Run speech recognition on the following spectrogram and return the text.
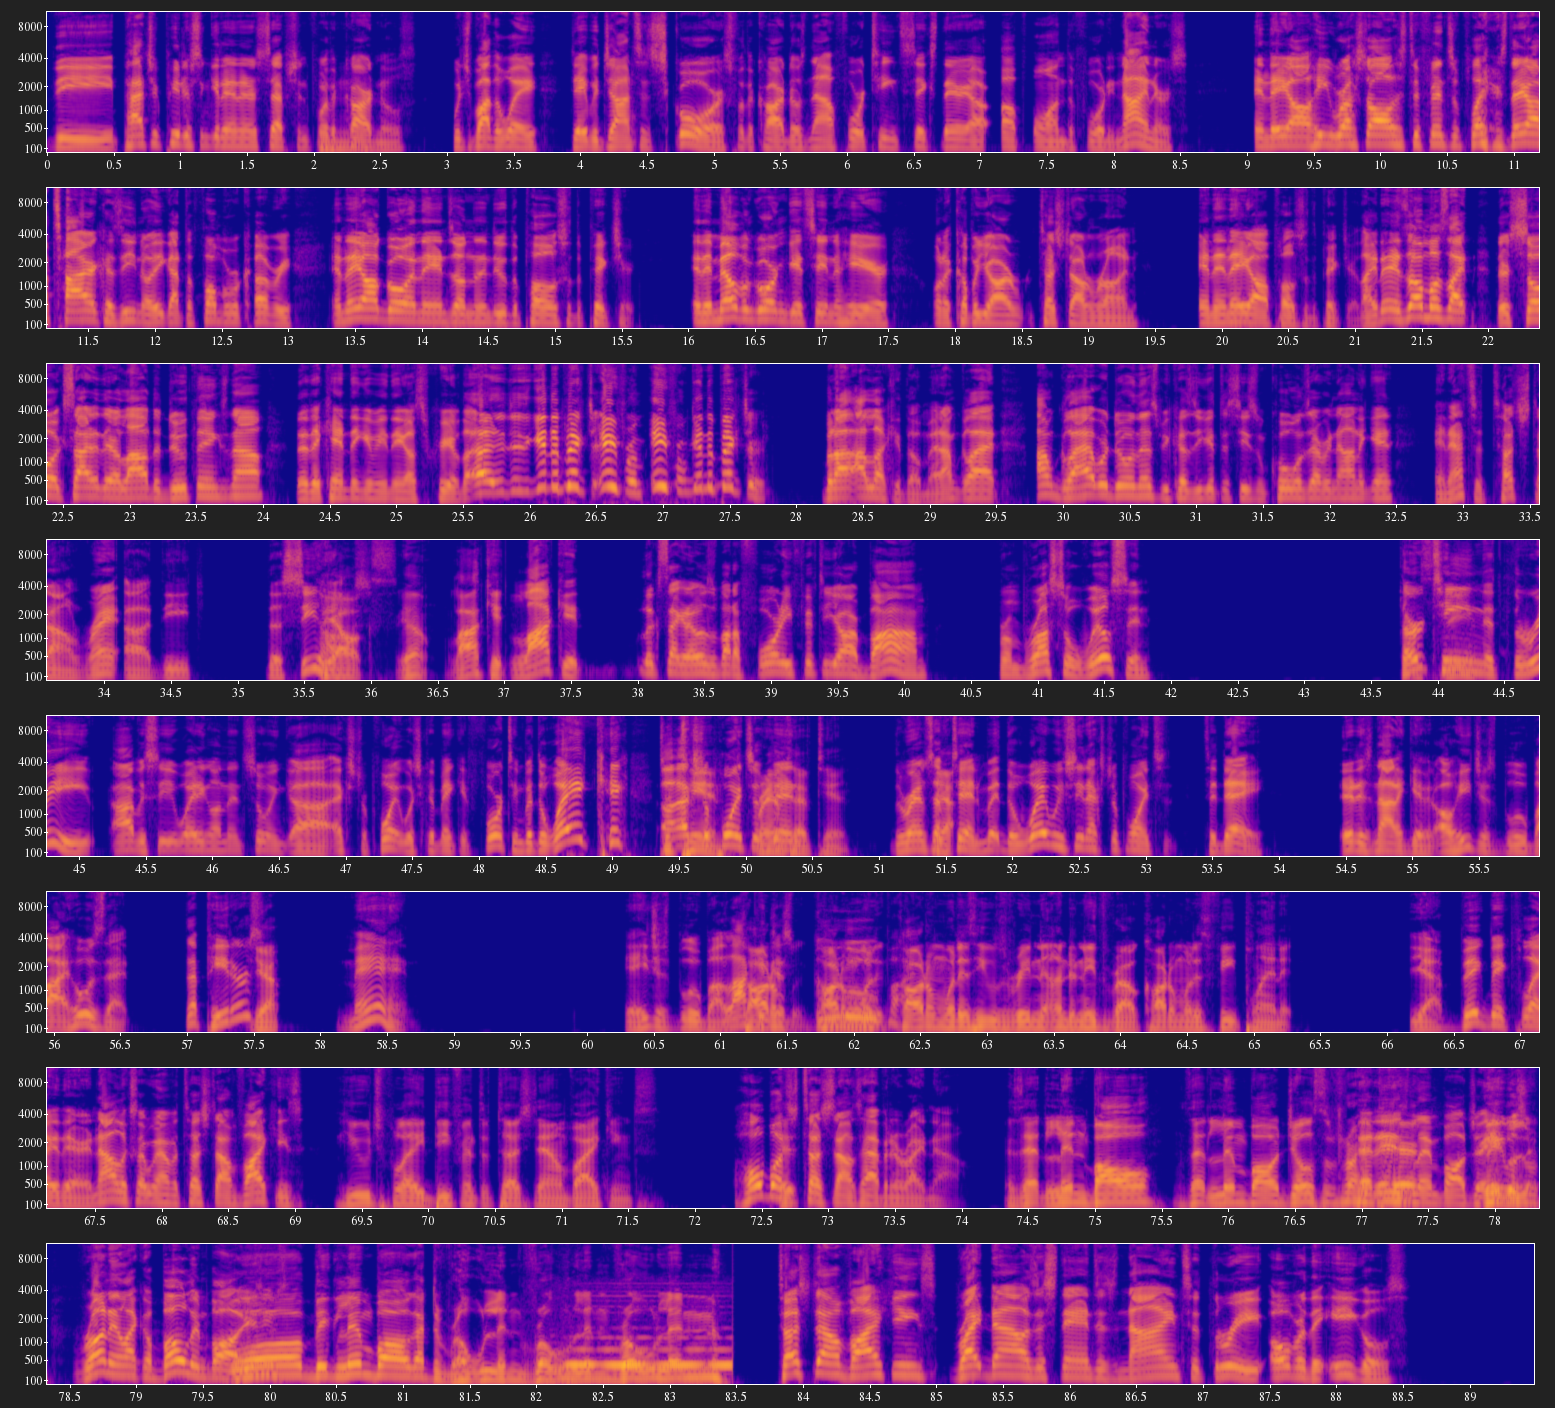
the Patrick Peterson get an interception for Mhm. the Cardinals. Which, by the way, David Johnson scores for the Cardinals now 14-6. They are up on the 49ers and they all he rushed all his defensive players. They all tired because you know he got the fumble recovery, and they all go in the end zone and do the pose for the picture. And then Melvin Gordon gets in here on a couple yard touchdown run, and then they all for the picture. Like it's almost like they're so excited they're allowed to do things now that they can't think of anything else to create. Like "Hey, just get the picture, Ephraim, Ephraim, get the picture. But I, I like it though, man. I'm glad. I'm glad we're doing this because you get to see some cool ones every now and again, and that's a touchdown. Ran uh, the the Seahawks. Seahawks, yeah, lock it. Lockett looks like it was about a 40, 50 yard bomb from Russell Wilson. 13 to 3, obviously waiting on the ensuing uh, extra point, which could make it 14. But the way kick To uh, extra 10. points have Rams been, have ten. the Rams have Yeah. 10. But the way we've seen extra points today, it is not a given. Oh, he just blew by. Who is that? Is that Peters? Yeah. Man. Yeah, he just blew by. Lockett caught him, just caught him with by. caught him with his he was reading the underneath route, caught him with his feet planted. Yeah, big, big play there. And now it looks like we're going to have a touchdown Vikings. Huge play, defensive touchdown, Vikings. A whole bunch It- of touchdowns happening right now. Is that Linval? Is that Linval Joseph right That is there? Limbaugh. Joe. He was running like a bowling ball. He- he was- Oh, big Linval got the rolling, rolling, rolling. touchdown Vikings right now as it stands is nine to three over the Eagles.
